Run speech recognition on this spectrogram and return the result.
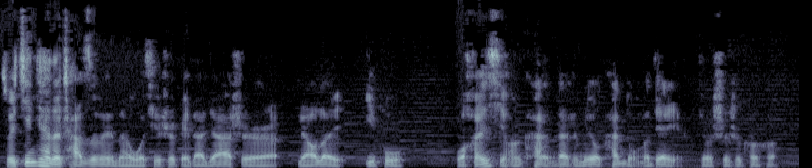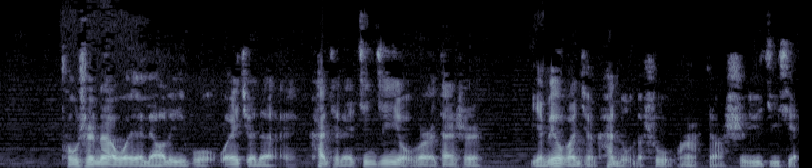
所以今天的茶滋味呢，我其实给大家是聊了一部我很喜欢看但是没有看懂的电影，就时时刻刻。同时呢，我也聊了一部我也觉得哎看起来津津有味，但是也没有完全看懂的书啊，叫《始于极限》。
